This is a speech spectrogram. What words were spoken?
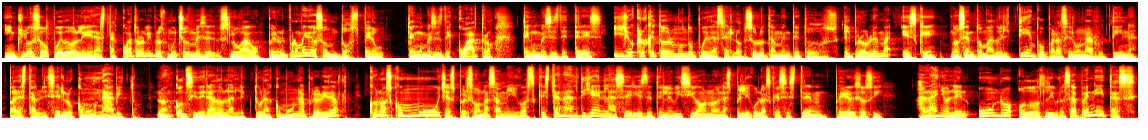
Incluso puedo leer hasta cuatro libros. Muchos meses lo hago, pero el promedio son dos. Pero tengo meses de cuatro, tengo meses de tres. Y yo creo que todo el mundo puede hacerlo, absolutamente todos. El problema es que no se han tomado el tiempo para hacer una rutina, para establecerlo como un hábito. No han considerado la lectura como una prioridad. Conozco muchas personas, amigos, que están al día en las series de televisión o en las películas que se estrenan, pero eso sí, al año leen uno o dos libros, apenitas,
